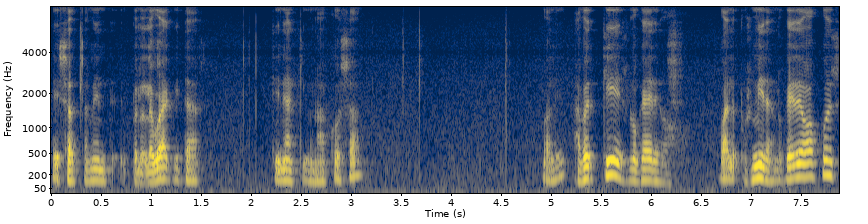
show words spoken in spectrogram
exactamente. Pero le voy a quitar. Tiene aquí una cosa. ¿Vale? A ver qué es lo que hay debajo. ¿vale? Pues mira, lo que hay debajo es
